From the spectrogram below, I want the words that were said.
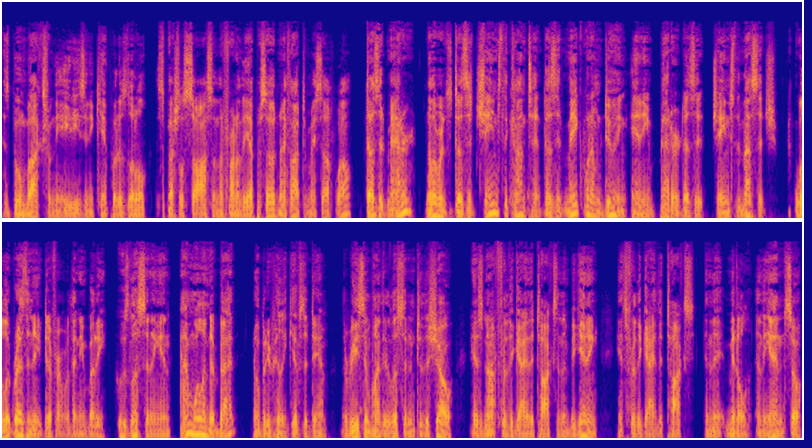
his boombox from the 80s and he can't put his little special sauce on the front of the episode? And I thought to myself, well, does it matter? In other words, does it change the content? Does it make what I'm doing any better? Does it change the message? Will it resonate different with anybody who's listening? And I'm willing to bet Nobody really gives a damn. The reason why they're listening to the show is not for the guy that talks in the beginning. It's for the guy that talks in the middle and the end. So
